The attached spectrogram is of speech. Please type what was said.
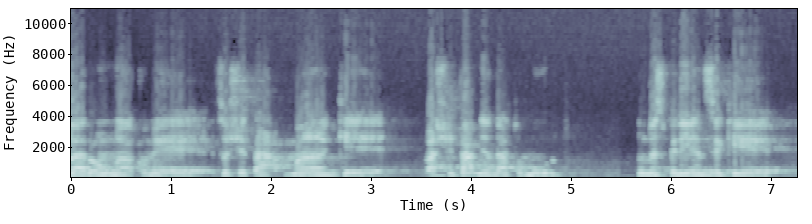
la Roma come società ma anche la città mi ha dato molto. Un'esperienza che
